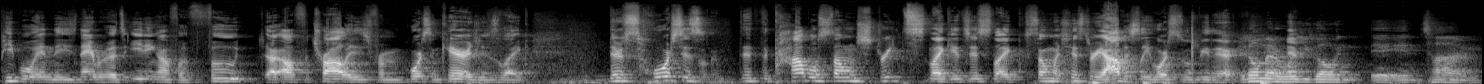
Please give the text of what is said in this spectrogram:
people in these neighborhoods eating off of food, uh, off of trolleys from horse and carriages. Like there's horses, the, the cobblestone streets. Like it's just like so much history. Obviously, horses will be there. It don't matter where you go in in time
